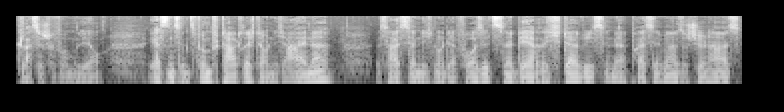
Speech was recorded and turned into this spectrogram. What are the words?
Klassische Formulierung. Erstens sind es fünf Tatrichter und nicht einer. Das heißt ja nicht nur der Vorsitzende, der Richter, wie es in der Presse immer so schön heißt,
